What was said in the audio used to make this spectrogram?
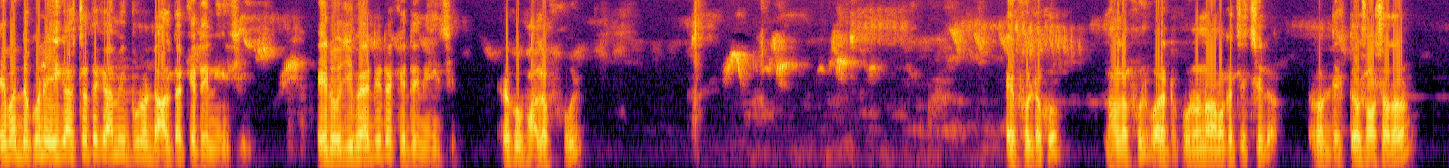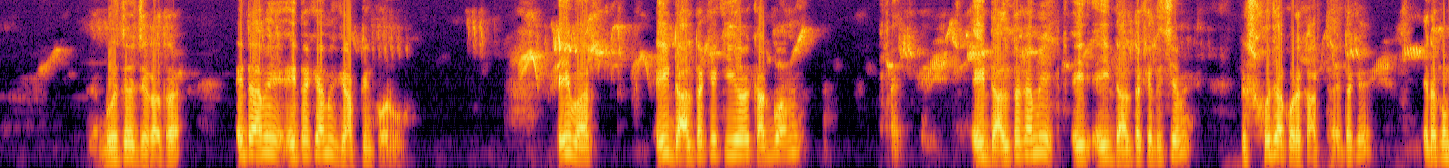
এবার দেখুন, এই গাছটা থেকে আমি পুরো ডালটা কেটে নিয়েছি। এই রোজি ভ্যারাইটিটা কেটে নিয়েছি। এটা খুব ভালো ফুল। এই ফুলটা খুব ভালো ফুল পরে একটা পুরোনো আমার কাছে ছিল। দেখতেও অসাধারণ। বুঝতে পেরেছি কথাটা? এটা আমি এইটাকে আমি গ্রাফটিং করব। এইবার এই ডালটাকে কীভাবে কাটবো আমি? এই ডালটাকে আমি, এই এই ডালটা কেটেছি আমি। সোজা করে কাটতে হয়। এটাকে এরকম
